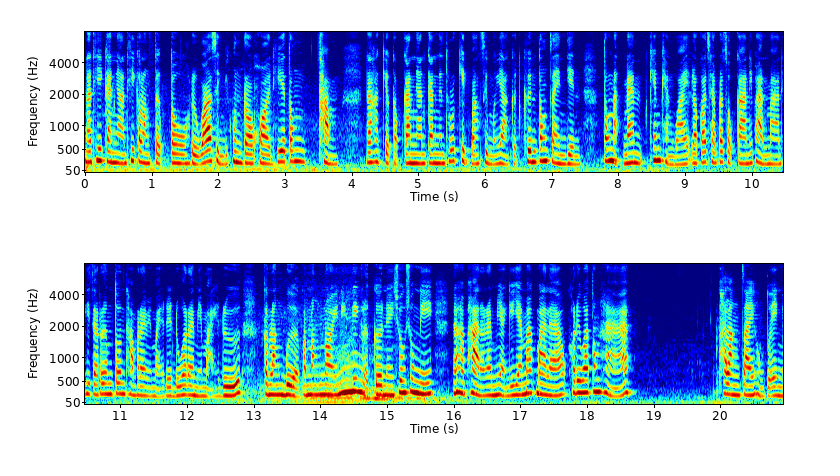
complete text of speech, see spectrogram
หน้าที่การงานที่กำลังเติบโต หรือว่าสิ่งที่คุณรอคอยที่จะต้องทำนะคะเกี่ยวกับการงานการเงินธุรกิจบางสิ่งบางอย่างเกิดขึ้นต้องใจเย็นต้องหนักแน่น เข้มแข็งไว้ แล้วก็ใช้ประสบการณ์ที่ผ่านมาที่จะเริ่มต้นทำอะไรใหม่ๆเรียนรู้อะไรใหม่ๆ หรือกำลังเบื่อกำลังนอยนิ่งๆเหลือเกินในช่วงช่วงนี้นะคะผ่านอะไรมาอย่างเยอะแยะมากมายแล้วเขาเรียกว่าต้องหาพลังใจของตัวเองใ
